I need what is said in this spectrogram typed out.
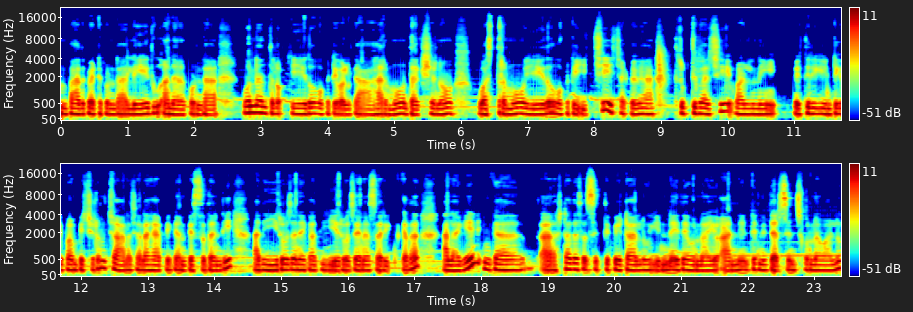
బాధ పెట్టకుండా లేదు అని అనకుండా ఉన్నంతలో ఏదో ఒకటి వాళ్ళకి ఆహారము దక్షిణో వస్త్రమో ఏదో ఒకటి ఇచ్చి చక్కగా తృప్తిపరిచి వాళ్ళని తిరిగి ఇంటికి పంపించడం చాలా చాలా హ్యాపీగా అనిపిస్తుందండి. అది ఈ రోజనే కాదు ఏ రోజైనా సరే కదా. అలాగే ఇంకా అష్టాదశ శక్తి పీఠాలు ఎన్నైతే ఉన్నాయో అన్నింటిని దర్శించుకున్న వాళ్ళు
